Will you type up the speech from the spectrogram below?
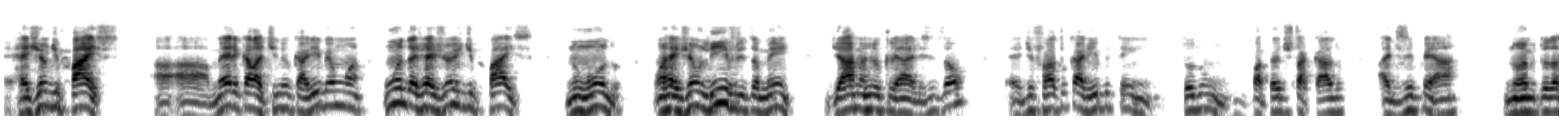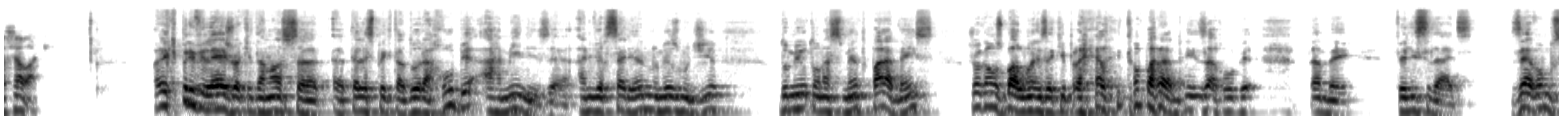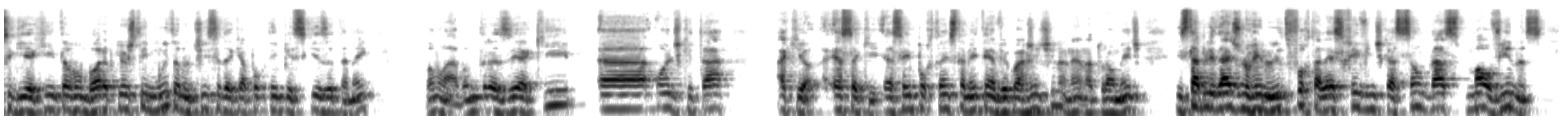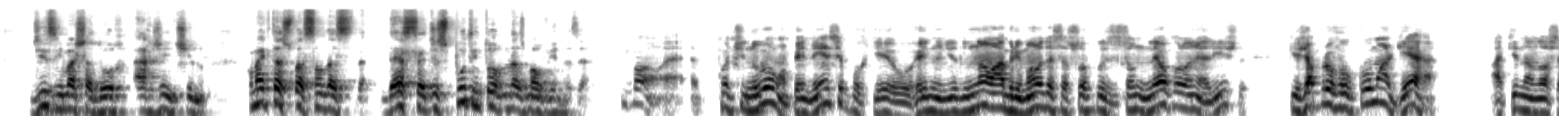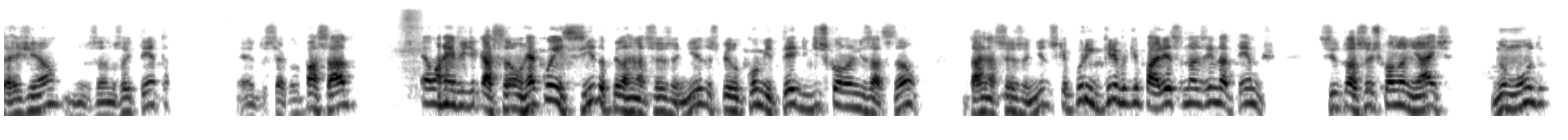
região de paz. A, a, América Latina e o Caribe é uma, uma das regiões de paz no mundo, uma região livre também de armas nucleares. Então, é, de fato, o Caribe tem todo um papel destacado a desempenhar no âmbito da CELAC. Olha que privilégio aqui da nossa uh, telespectadora Rúbia Armines, é, aniversariando no mesmo dia do Milton Nascimento. Parabéns. Jogar uns balões aqui para ela, então parabéns a Rúbia também. Felicidades. Zé, vamos seguir aqui, então vamos embora, porque hoje tem muita notícia, daqui a pouco tem pesquisa também. Vamos lá, vamos trazer aqui uh, onde que está. Aqui, ó, essa aqui, essa é importante também, tem a ver com a Argentina, né? Naturalmente. Instabilidade no Reino Unido fortalece reivindicação das Malvinas, diz embaixador argentino. Como é que está a situação das, dessa disputa em torno das Malvinas? Zé? Bom, é, continua uma pendência, porque o Reino Unido não abre mão dessa sua posição neocolonialista que já provocou uma guerra aqui na nossa região, nos anos 80 é, do século passado. É uma reivindicação reconhecida pelas Nações Unidas, pelo Comitê de Descolonização das Nações Unidas, que, por incrível que pareça, nós ainda temos situações coloniais no mundo.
